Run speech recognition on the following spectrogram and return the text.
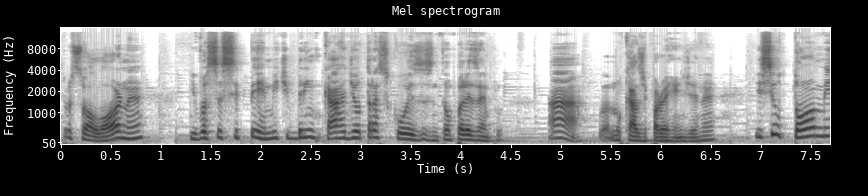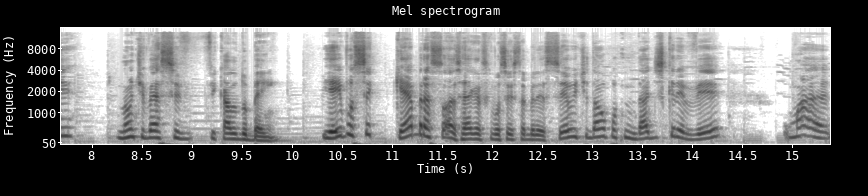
pra sua lore, né? E você se permite brincar de outras coisas. Então, por exemplo, ah, no caso de Power Ranger, né? E se o Tommy não tivesse ficado do bem? E aí você quebra as regras que você estabeleceu e te dá a oportunidade de escrever uma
